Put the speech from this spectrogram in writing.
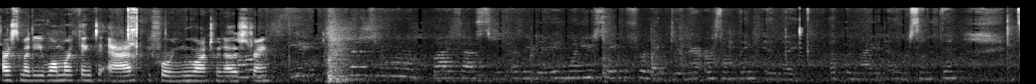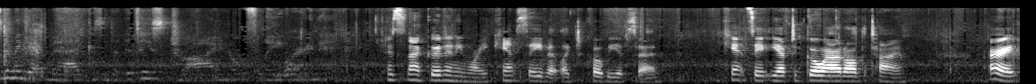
Arsima, do you have one more thing to add before we move on to another strength? Um, Even if you want to buy fast food every day, and when you save it for like dinner or something, it like at the night or something, it's gonna get bad because it, it tastes dry, no flavor in it. It's not good anymore. You can't save it like Jacoby had said. You can't save it. You have to go out all the time. All right.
